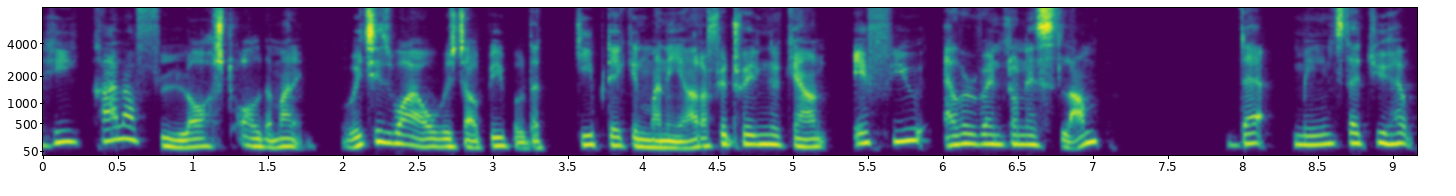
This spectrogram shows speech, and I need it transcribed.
he kind of lost all the money, which is why I always tell people that keep taking money out of your trading account. If you ever went on a slump, that means that you have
